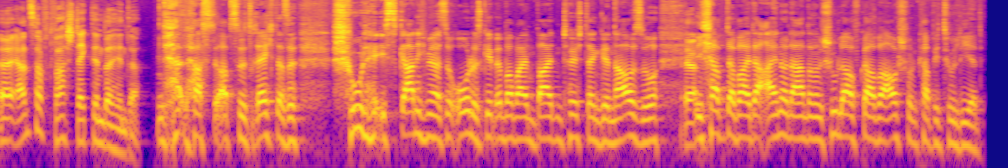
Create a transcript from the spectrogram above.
äh, ernsthaft, was steckt denn dahinter? Ja, da hast du absolut recht. Also Schule ist gar nicht mehr so ohne. Es geht mir bei meinen beiden Töchtern genauso. Ja. Ich habe da bei der einen oder anderen Schulaufgabe auch schon kapituliert.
